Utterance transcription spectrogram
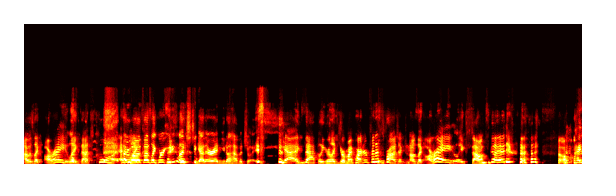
I was like, all right, like that's cool. And I was, like I was like, we're eating lunch together and you don't have a choice. yeah, exactly. You're like, you're my partner for this project. And I was like, all right, like sounds good. So, I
